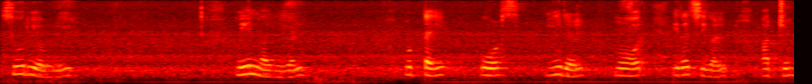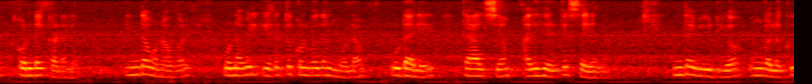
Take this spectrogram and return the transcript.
சூரிய ஒளி மீன் வகைகள் முட்டை ஓட்ஸ் ஈரல் மோர் இறைச்சிகள் மற்றும் கொண்டைக்கடலை இந்த உணவுகள் உணவில் எடுத்துக்கொள்வதன் மூலம் உடலில் கால்சியம் அதிகரிக்க செய்யலாம். இந்த வீடியோ உங்களுக்கு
